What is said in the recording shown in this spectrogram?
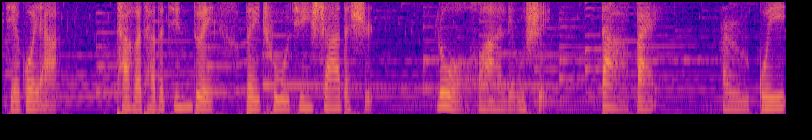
结果呀，他和他的军队被楚军杀的是落花流水，大败而归。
